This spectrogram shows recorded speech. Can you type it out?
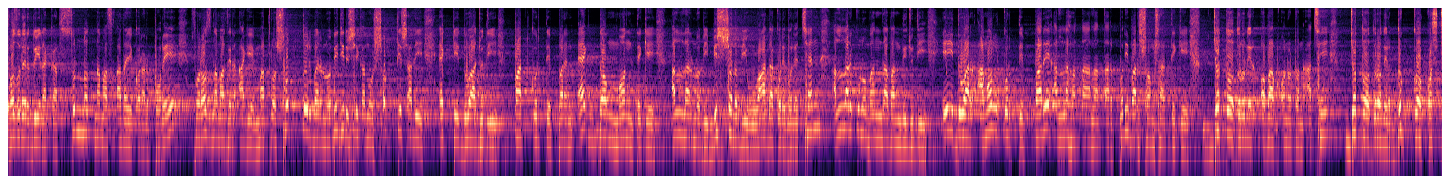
ফজরের দুই রাকাত সুন্নত নামাজ আদায় করার পরে ফরজ নামাজের আগে মাত্র সত্তর বার নবীজির শেখানো শক্তিশালী একটি দোয়া যদি পাঠ করতে পারেন একদম মন থেকে। আল্লাহর নবী বিশ্বনবী ওয়াদা করে বলেছেন, আল্লাহর কোনো বান্দাবান্দি যদি এই দোয়ার আমল করতে পারে, আল্লাহ তালা তার পরিবার, সংসার থেকে যত ধরনের অভাব, অনটন আছে, যত ধরনের দুঃখ কষ্ট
